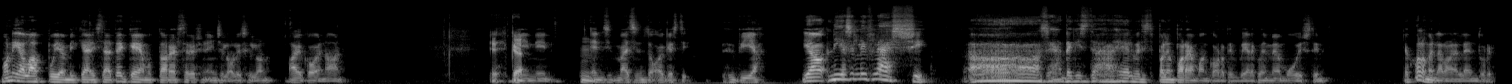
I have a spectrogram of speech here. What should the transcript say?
monia lappuja, mikä sitä tekee, mutta Restoration Angel oli silloin aikoinaan. Ehkä. Niin, niin hmm. ensimmäisenä oikeasti hyviä. Ja niin ja se oli Flashi. Ah, sehän teki sitä helvetisti paljon paremman kortin vielä kuin minä muistin. Ja kolmen lenturi.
